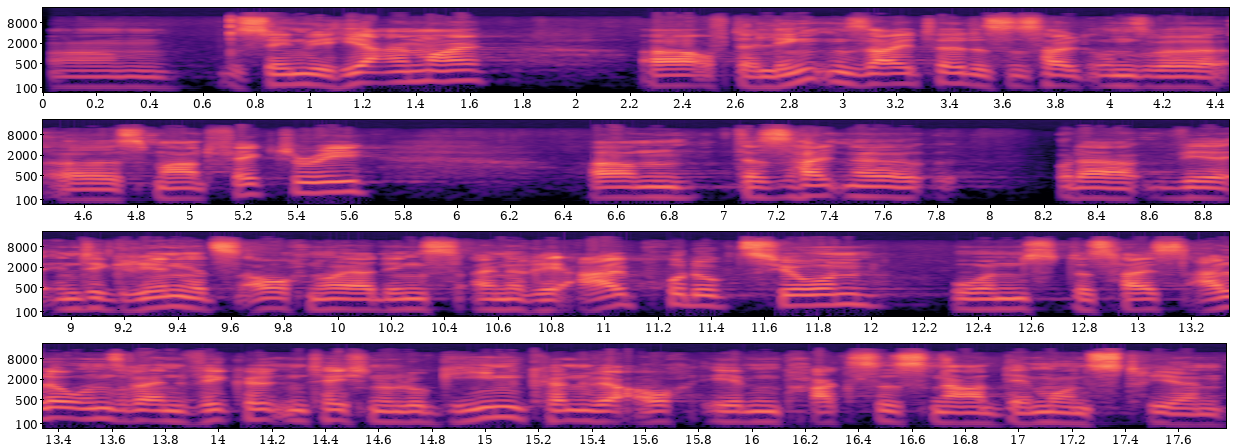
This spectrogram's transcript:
Das sehen wir hier einmal. Äh, auf der linken Seite, das ist halt unsere äh, Smart Factory. Ähm, das ist halt eine, oder wir integrieren jetzt auch neuerdings eine Realproduktion Und das heißt, alle unsere entwickelten Technologien können wir auch eben praxisnah demonstrieren.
